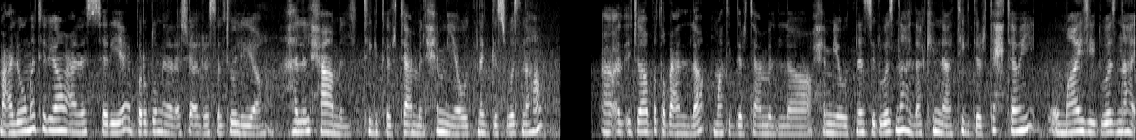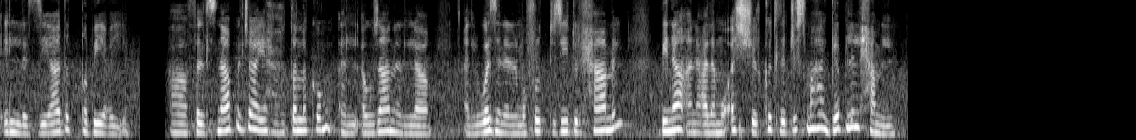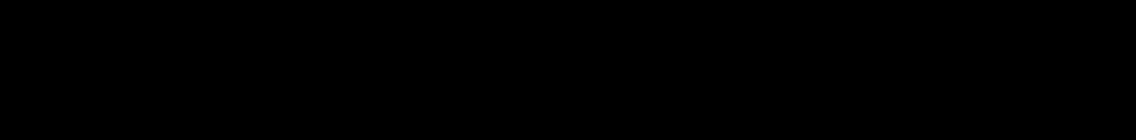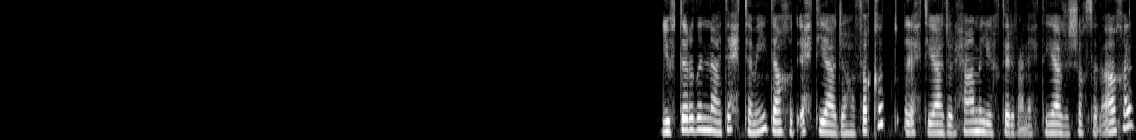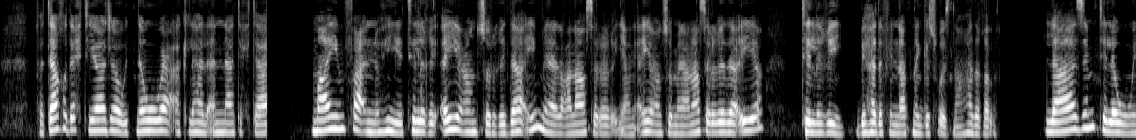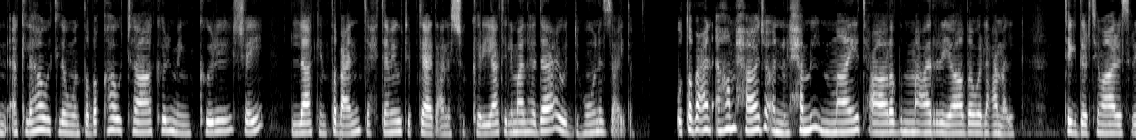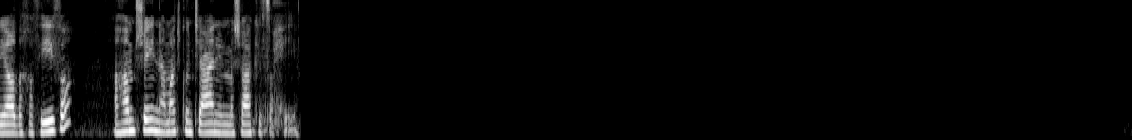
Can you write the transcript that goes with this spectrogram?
معلومة اليوم على السريع برضو من الأشياء اللي رسلتوا لي إياها. هل الحامل تقدر تعمل حمية وتنقص وزنها؟ آه الإجابة طبعا لا ما تقدر تعمل آه، حمية وتنزل وزنها لكنها تقدر تحتمي وما يزيد وزنها إلا الزيادة الطبيعية. آه في السناب الجاي ححط لكم الأوزان الوزن اللي المفروض تزيده الحامل بناء على مؤشر كتلة جسمها قبل الحمل. يفترض إنها تحتمي تاخذ احتياجها فقط الاحتياج الحامل يختلف عن احتياج الشخص الآخر فتاخذ احتياجها وتنوع أكلها لأنها تحتاج. ما ينفع إنه هي تلغي أي عنصر غذائي من العناصر يعني أي عنصر من العناصر الغذائية تلغيه بهدف إنها تنقص وزنها. هذا غلط. لازم تلون أكلها وتلون طبقها وتاكل من كل شيء لكن طبعا تحتمي وتبتعد عن السكريات اللي ما لها داعي والدهون الزايدة. وطبعا أهم حاجة أنه الحمل ما يتعارض مع الرياضة والعمل. تقدر تمارس رياضة خفيفة. أهم شي إنها ما تكون تعاني من مشاكل صحية.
